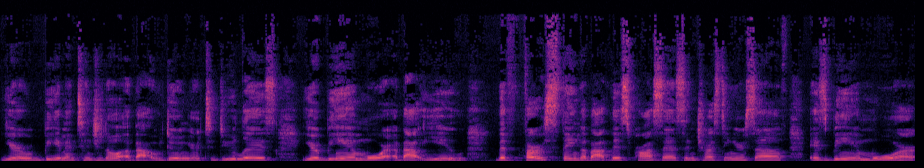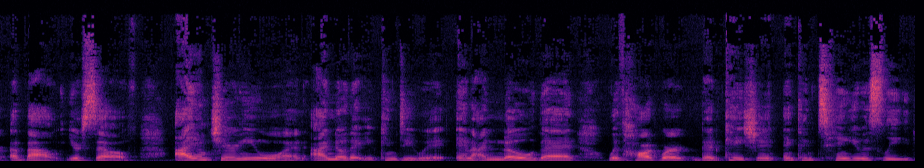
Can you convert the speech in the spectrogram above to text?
You're being intentional about doing your to do list. You're being more about you. The first thing about this process and trusting yourself is being more about yourself. I am cheering you on. I know that you can do it. And I know that with hard work, dedication, and continuously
